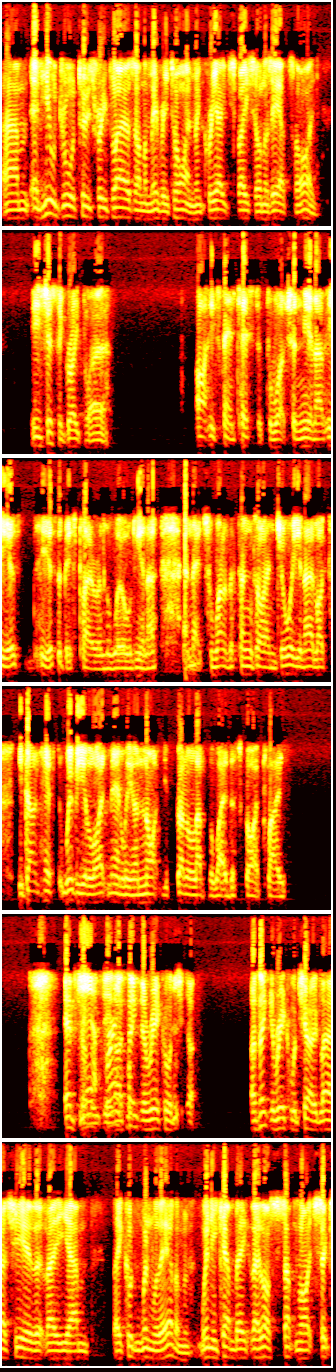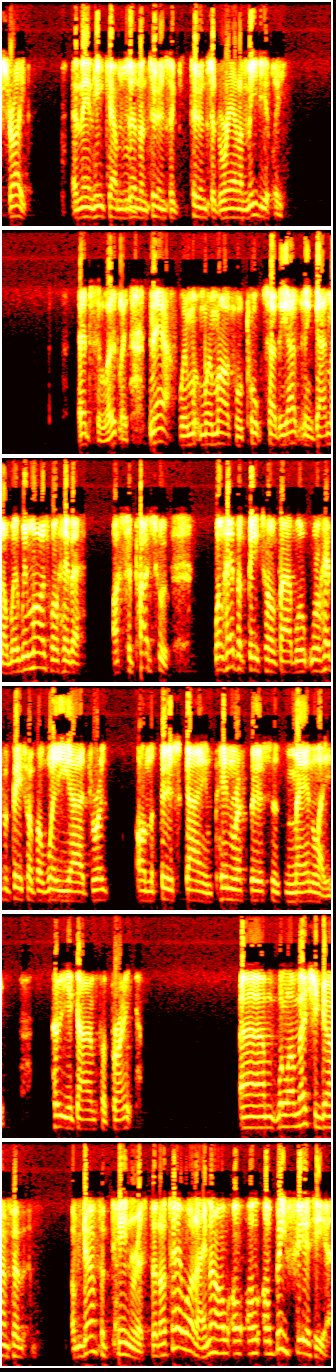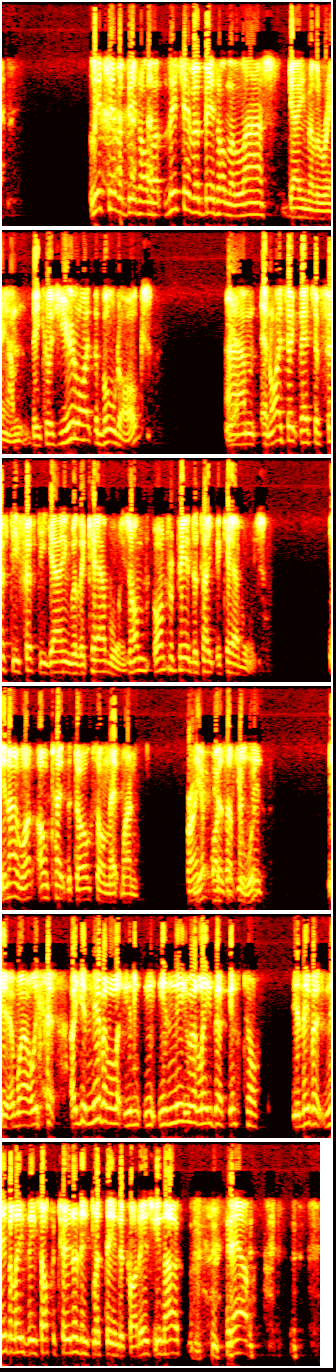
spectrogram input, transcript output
Um, and he'll draw two, three players on them every time and create space on his outside. He's just a great player oh, he's fantastic to watch, and you know he is he is the best player in the world, you know, and that's one of the things I enjoy. You know, like you don't have to whether you like Manly or not, you've got to love the way this guy plays. Absolutely, Frank, I think the record. I think the record showed last year that they um, they couldn't win without him. When he came back, they lost something like six straight, and then he comes mm-hmm. in and turns it, turns it around immediately. Absolutely. Now, we, we might as well talk. So the opening game, uh, we, we might as well have a, I suppose we'll, have a bit of, uh, we'll, we'll have a bit of a wee uh, drink on the first game, Penrith versus Manly. Who are you going for, Frank? Um, well, I'm actually going for I'm going for Penrith, but I'll tell you what, Eamon, I'll, I'll, I'll be fair here. Let's have a bet on the let's have a bet on the last game of the round because you like the Bulldogs, Yeah. um, and I think that's a 50-50 game with the Cowboys. I'm I'm prepared to take the Cowboys. You know what? I'll take the dogs on that one, Frank. Yep, I thought you would. Yeah, well, yeah, you never you, you- you never leave that gift off. You never never leave these opportunities, Mr. Endacott, as you know. now,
